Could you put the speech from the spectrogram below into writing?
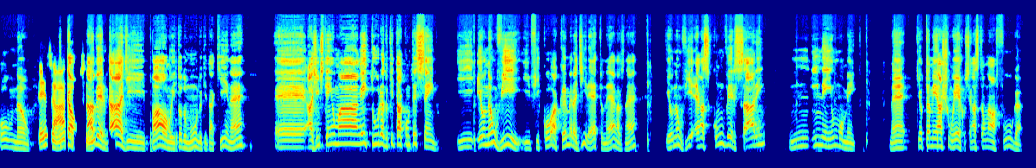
ou não. Exato. Então, sim. na verdade, Paulo e todo mundo que está aqui, né? É, a gente tem uma leitura do que está acontecendo. E eu não vi, e ficou a câmera direto nelas, né? Eu não vi elas conversarem em nenhum momento né? Que eu também acho um erro. Se elas estão na fuga,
